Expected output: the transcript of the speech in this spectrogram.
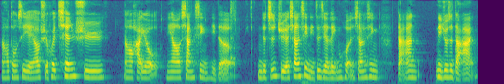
然后同时也要学会谦虚。然后还有，你要相信你的你的直觉，相信你自己的灵魂，相信答案，你就是答案。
